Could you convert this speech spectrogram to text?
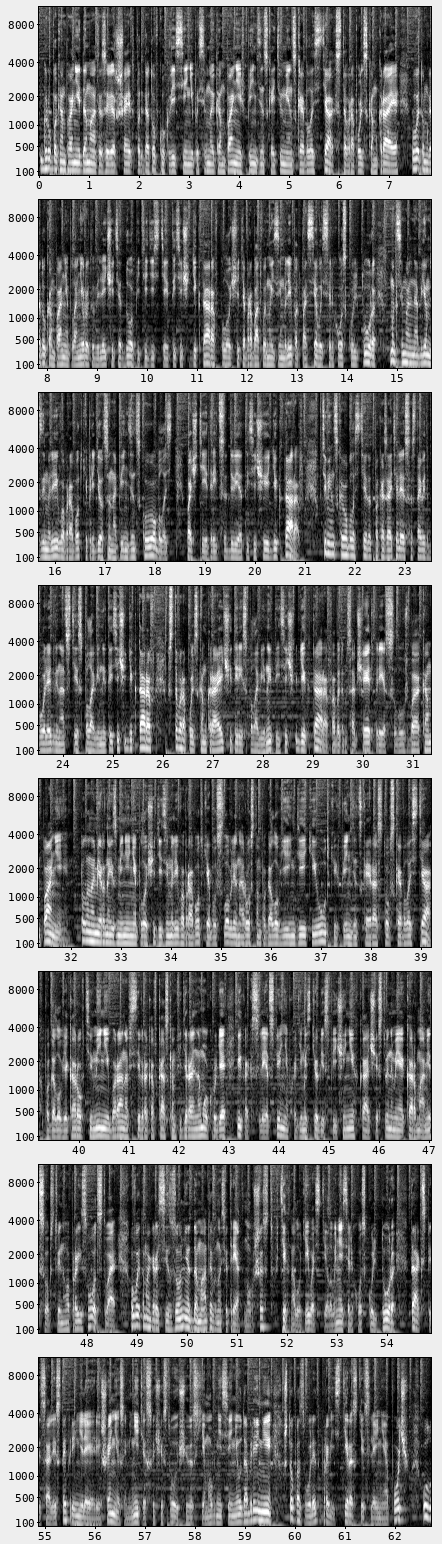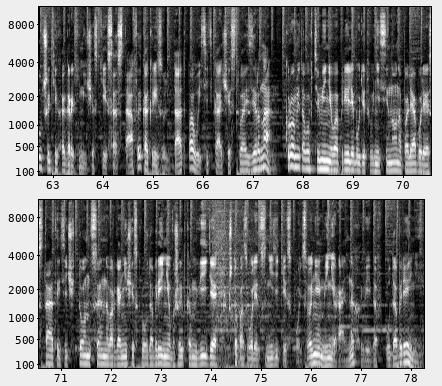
Группа компаний «Доматы» завершает подготовку к весенней посевной кампании в Пензенской и Тюменской областях, Ставропольском крае. В этом году компания планирует увеличить до 50 тысяч гектаров площадь обрабатываемой земли под посевы сельхозкультуры. Максимальный объем земли в обработке придется на Пензенскую область – почти 32 тысячи гектаров. В Тюменской области этот показатель составит более 12,5 тысяч гектаров, в Ставропольском крае – 4,5 тысяч гектаров. Об этом сообщает сообщает пресс-служба компании. Планомерное изменение площади земли в обработке обусловлено ростом поголовья индейки и утки в Пензенской и Ростовской областях, поголовья коров Тюмени и баранов в Северокавказском федеральном округе и, как следствие, необходимостью обеспечения их качественными кормами собственного производства. В этом агросезоне доматы вносят ряд новшеств в технологии возделывания сельхозкультур. Так, специалисты приняли решение заменить существующую схему внесения удобрений что позволит провести раскисление почв, улучшить их агрохимический состав и, как результат, повысить качество зерна. Кроме того, в Тюмени в апреле будет внесено на поля более 100 тысяч тонн ценного органического удобрения в жидком виде, что позволит снизить использование минеральных видов удобрений.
